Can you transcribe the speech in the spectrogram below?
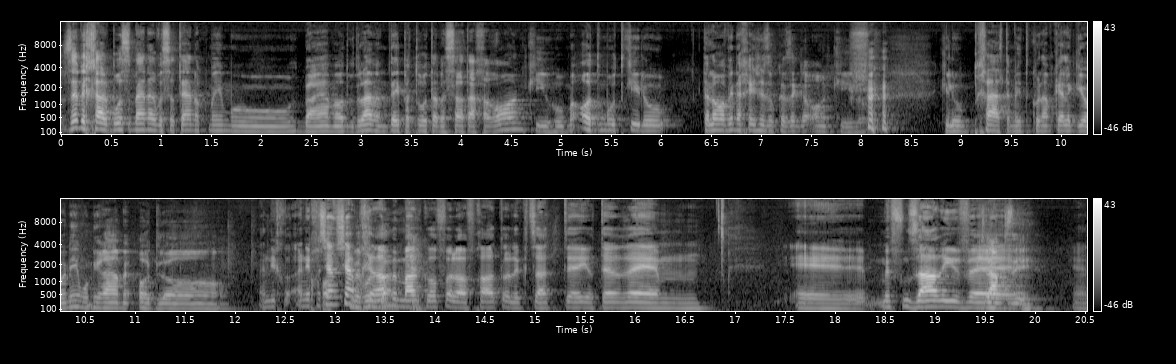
זה בכלל, ברוס בנר בסרטי הנוקמים הוא בעיה מאוד גדולה, והם די פתרו אותה בסרט האחרון, כי הוא מאוד דמות, כאילו, אתה לא מבין אחרי שזה כזה גאון, כאילו. כאילו, בכלל, תמיד כולם כאלה גאונים, הוא נראה מאוד לא... אני, אני חושב שהבחירה במרק כן. רופלו הפכה אותו לקצת אה, יותר אה, אה, מפוזרי ו... קלאפזי. כן.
